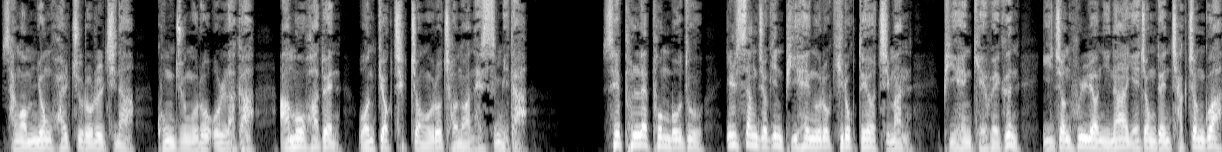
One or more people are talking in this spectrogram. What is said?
상업용 활주로를 지나 공중으로 올라가 암호화된 원격 측정으로 전환했습니다. 세 플랫폼 모두 일상적인 비행으로 기록되었지만 비행 계획은 이전 훈련이나 예정된 작전과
